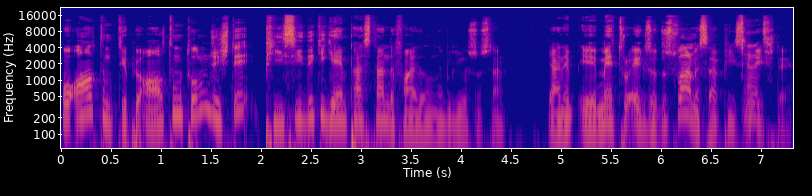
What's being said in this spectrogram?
O Ultimate yapıyor. Ultimate olunca işte PC'deki Game Pass'ten de faydalanabiliyorsun sen. Yani e, Metro Exodus var mesela PC'de Evet. işte.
